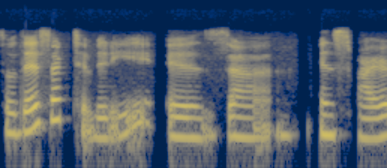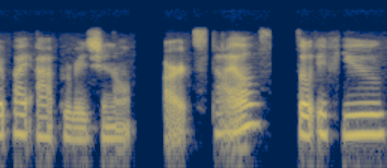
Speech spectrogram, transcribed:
So this activity is uh, inspired by Aboriginal art styles. So if you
